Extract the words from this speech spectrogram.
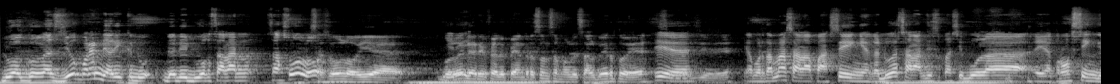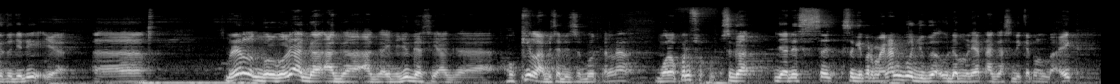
dua gol Lazio kemarin dari kedua dari dua kesalahan Sassuolo. Sassuolo iya. Golnya dari Felipe Anderson sama Luis Alberto ya. Iya. Lazio ya. Yang pertama salah passing, yang kedua salah antisipasi bola ya crossing gitu. Jadi ya eh, sebenarnya gol-golnya agak agak agak ini juga sih agak hoki lah bisa disebut karena walaupun sega, dari se- segi permainan gue juga udah melihat agak sedikit membaik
